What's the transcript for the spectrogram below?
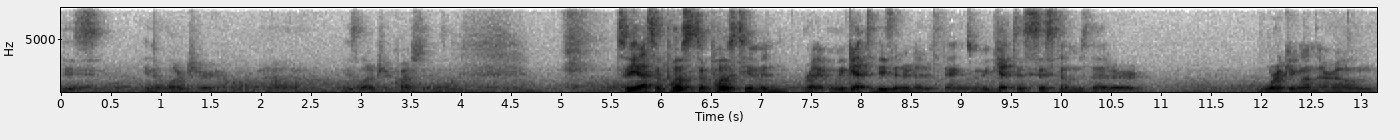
these you know larger uh, these larger questions. So yeah, so post so post human right when we get to these Internet of Things, when we get to systems that are working on their own,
